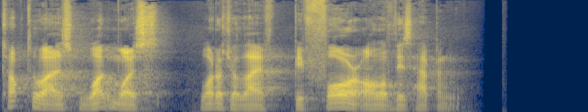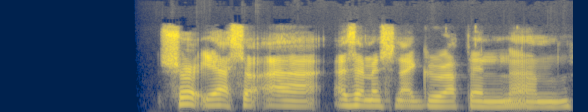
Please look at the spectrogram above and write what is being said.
talk to us what was what was your life before all of this happened Sure. Yeah. So uh, as I mentioned, I grew up in um,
